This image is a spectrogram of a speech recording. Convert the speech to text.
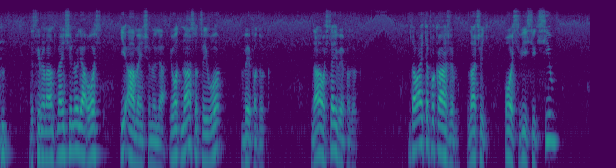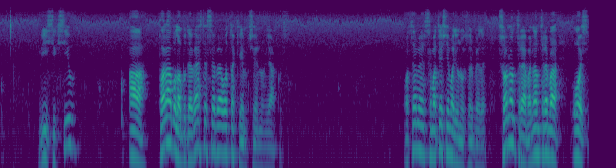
Дискримінант менше нуля, ось. І А менше нуля. І от нас оцей його випадок. Да, ось цей випадок. Давайте покажемо. Значить, ось вісь іксів. Вісь іксів. А парабола буде вести себе отаким чином якось. Оце ми схематичний малюнок зробили. Що нам треба? Нам треба ось,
